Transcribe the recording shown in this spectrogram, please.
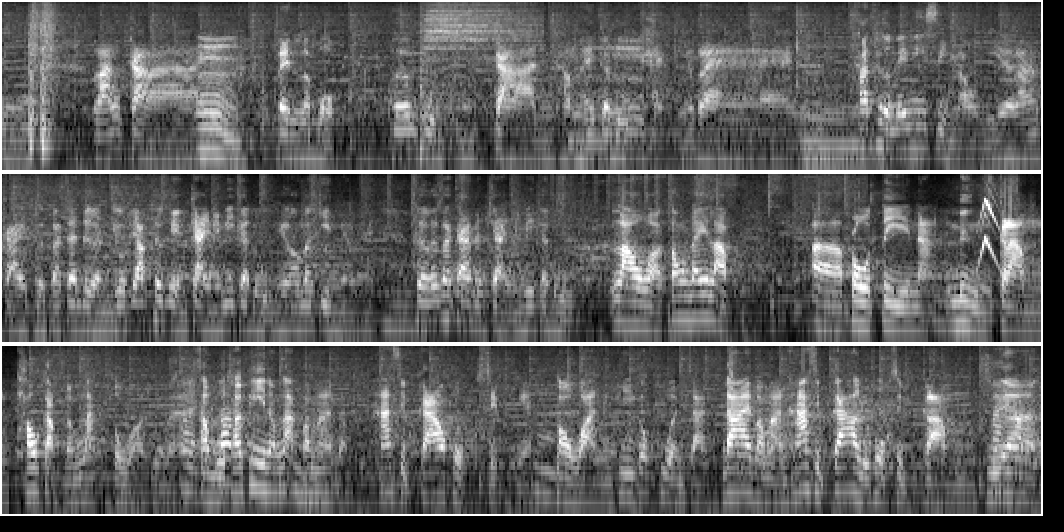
ร่างกาย อืม เป็นระบบ เพิ่มภูมิคุ้มกันทำให้กระดูกแข็งแรง อืม ถ้าเธอไม่มีสิ่งเหล่านี้ในร่างกายเธอก็จะเดินยุบยับเธอเห็นไก่ไม่มีกระดูกที่เขามากินกันไหมเธอก็จะกลายเป็นไก่ไม่มีกระดูก เราอะต้องได้รับเอ่อโปรตีนอะหนึ่งกรัมเท่ากับน้ำหนักตัวถูกไหมใช่ครับสมมติถ้าพี่น้ำหนักประมาณแบบ59 60เนี่ยต่อวันพี่ก็ควรจะได้ประมาณ 59 หรือ 60 กรัม เพื่อใช่ครับ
